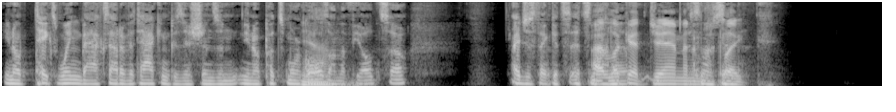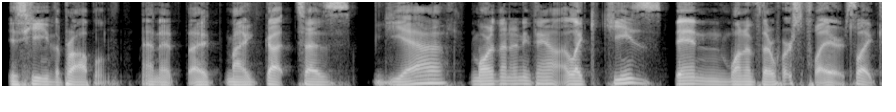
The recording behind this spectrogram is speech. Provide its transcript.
you know takes wing backs out of attacking positions and you know puts more goals on the field. So I just think it's it's I look a- at Jim and I'm just good. like, "Is he the problem?" And it, I, my gut says, "Yeah." More than anything else, like he's been one of their worst players. Like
